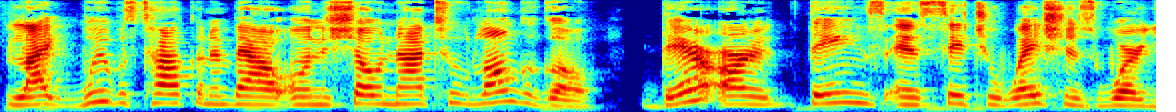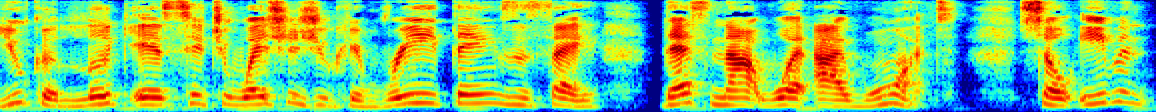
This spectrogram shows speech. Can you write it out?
like we was talking about on the show not too long ago there are things and situations where you could look at situations, you can read things and say, that's not what I want. So even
